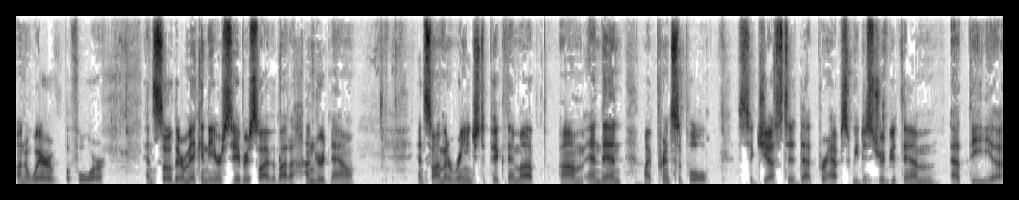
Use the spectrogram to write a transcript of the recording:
unaware of before. And so they're making the ear savers. So I have about 100 now. And so I'm going to arrange to pick them up. Um, and then my principal suggested that perhaps we distribute them at the uh,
